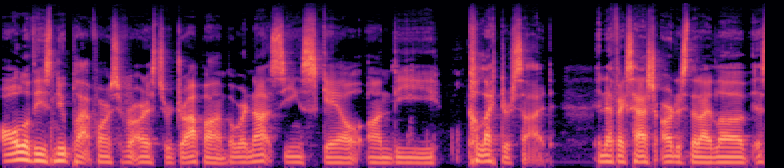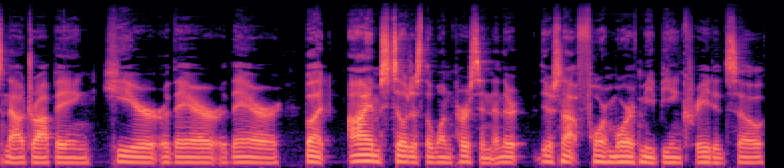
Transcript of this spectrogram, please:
all of these new platforms for artists to drop on, but we're not seeing scale on the collector side. An FX hash artist that I love is now dropping here or there or there, but I'm still just the one person and there there's not four more of me being created. So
